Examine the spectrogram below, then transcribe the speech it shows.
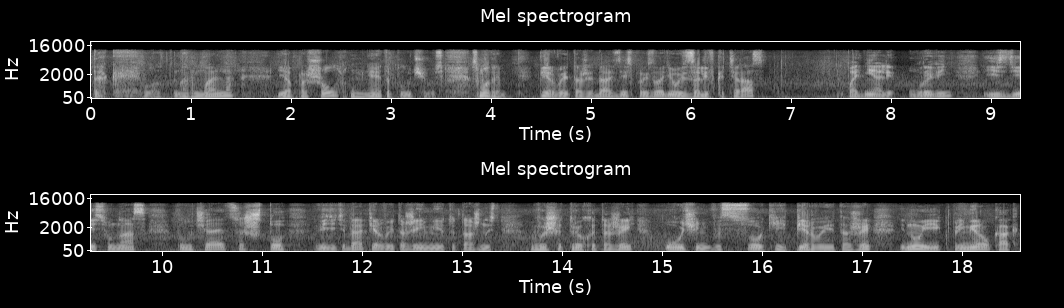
Так, вот, нормально. Я прошел, у меня это получилось. Смотрим, первые этажи, да, здесь производилась заливка террас подняли уровень и здесь у нас получается что видите да первые этажи имеют этажность выше трех этажей очень высокие первые этажи. Ну и к примеру как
